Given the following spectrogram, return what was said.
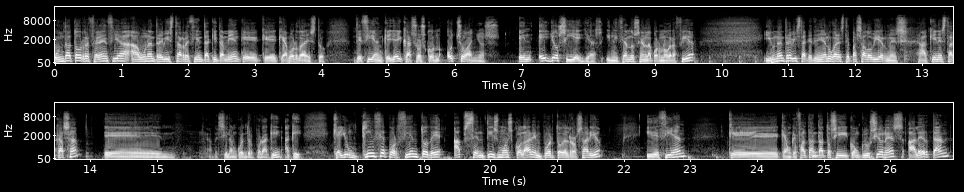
un dato referencia a una entrevista reciente aquí también que, que, aborda esto. Decían que ya hay casos con 8 años en ellos y ellas iniciándose en la pornografía. Y una entrevista que tenía lugar este pasado viernes aquí en esta casa, eh, a ver si la encuentro por aquí, aquí, que hay un 15% de absentismo escolar en Puerto del Rosario y decían que, que, aunque faltan datos y conclusiones, alertan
